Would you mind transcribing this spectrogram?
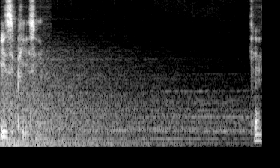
Easy peasy. Okay.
